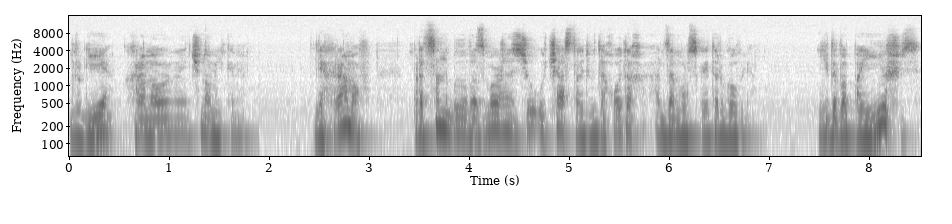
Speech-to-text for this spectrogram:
другие – храмовыми чиновниками. Для храмов процент был возможностью участвовать в доходах от заморской торговли. Едва появившись,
